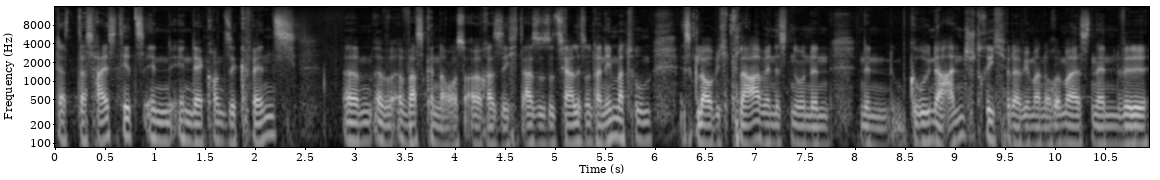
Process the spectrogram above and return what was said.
das, das heißt jetzt in, in der Konsequenz, was genau aus eurer Sicht? Also soziales Unternehmertum ist, glaube ich, klar, wenn es nur ein, ein grüner Anstrich oder wie man auch immer es nennen will,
